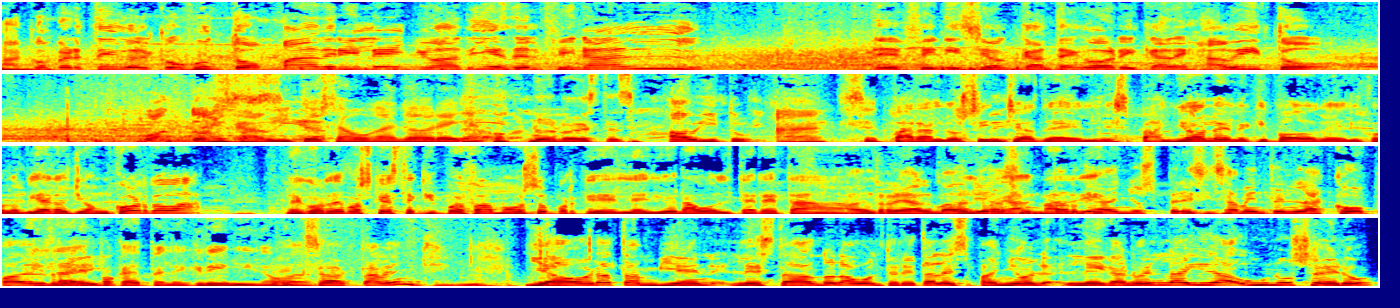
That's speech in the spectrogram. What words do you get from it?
Ha convertido el conjunto madrileño a 10 del final. Definición categórica de Javito. Cuando Ay, se Fabito hacía- está jugando ahora ya. No, no, este es Javito. Se paran los hinchas del español, el equipo del colombiano John Córdoba. Recordemos que este equipo es famoso porque le dio una voltereta Al Real Madrid al hace Real un par de Madrid años, precisamente en la Copa del en la Rey. época de Pellegrini, ¿no? Exactamente. Y ahora también le está dando la voltereta al español. Le ganó en la ida 1-0,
